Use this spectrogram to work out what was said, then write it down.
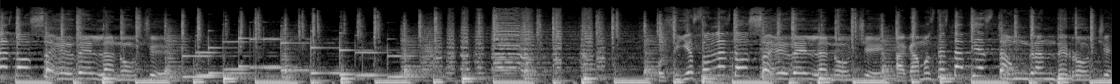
Las 12 de la noche. O si ya son las 12 de la noche, hagamos de esta fiesta un gran derroche.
